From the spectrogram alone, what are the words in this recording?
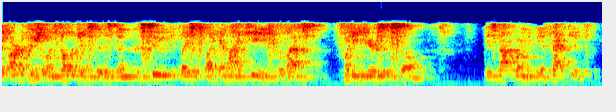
to artificial intelligence that has been pursued at places like MIT for the last 20 years or so is not going to be effective.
